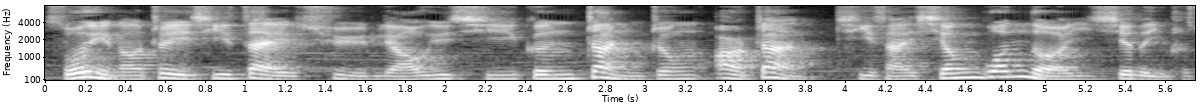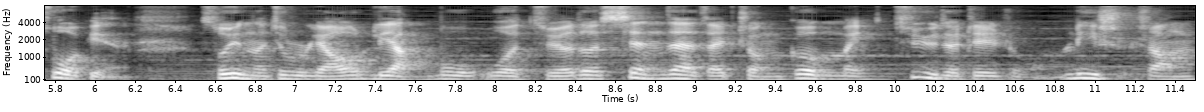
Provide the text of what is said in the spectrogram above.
所以呢，这一期再去聊一期跟战争、二战题材相关的一些的影视作品。所以呢，就是聊两部我觉得现在在整个美剧的这种历史上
